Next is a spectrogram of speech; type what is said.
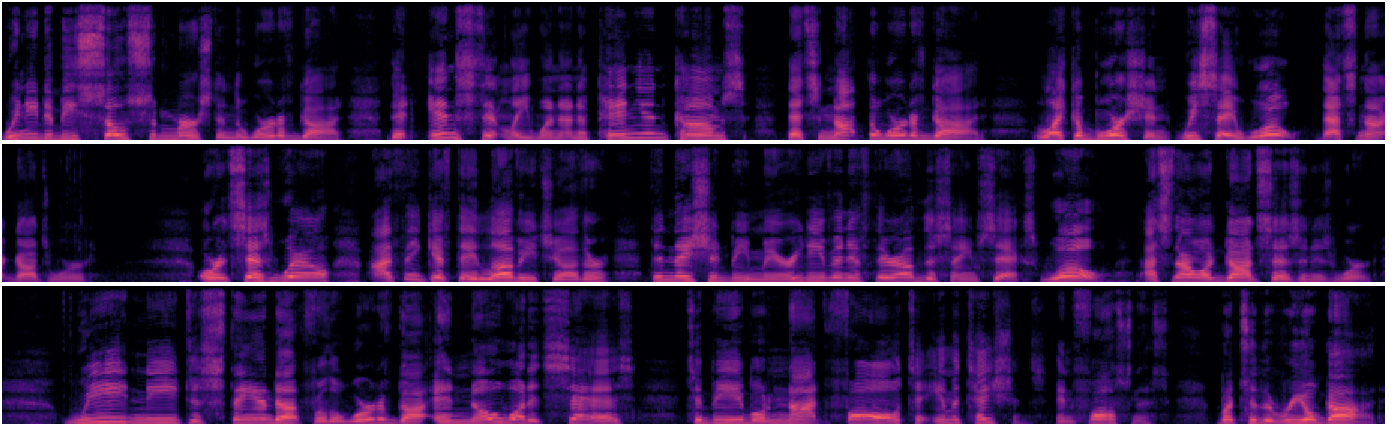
We need to be so submersed in the Word of God that instantly, when an opinion comes that's not the Word of God, like abortion, we say, Whoa, that's not God's Word. Or it says, well, I think if they love each other, then they should be married even if they're of the same sex. Whoa, that's not what God says in His Word. We need to stand up for the Word of God and know what it says to be able to not fall to imitations and falseness, but to the real God.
